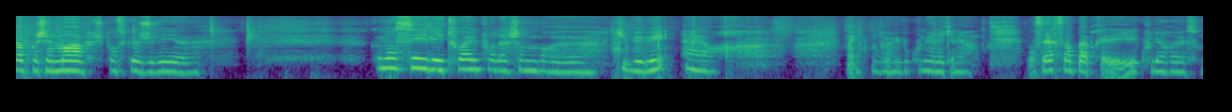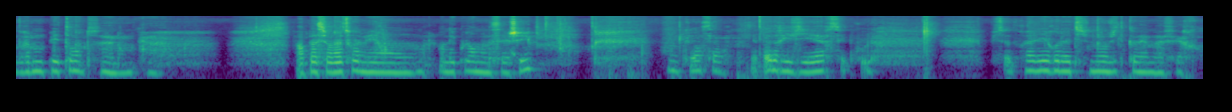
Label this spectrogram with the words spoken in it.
Là prochainement, je pense que je vais euh, commencer les toiles pour la chambre euh, du bébé. Alors, oui, on voit beaucoup mieux à la caméra. Bon, ça a l'air sympa après, les, couleurs euh, sont vraiment pétantes, donc... enfin, pas sur la toile, mais en, en les couleurs dans le sachet. Donc là, ça va. Il n'y a pas de rivière, c'est cool. Puis ça devrait aller relativement vite quand même à faire.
